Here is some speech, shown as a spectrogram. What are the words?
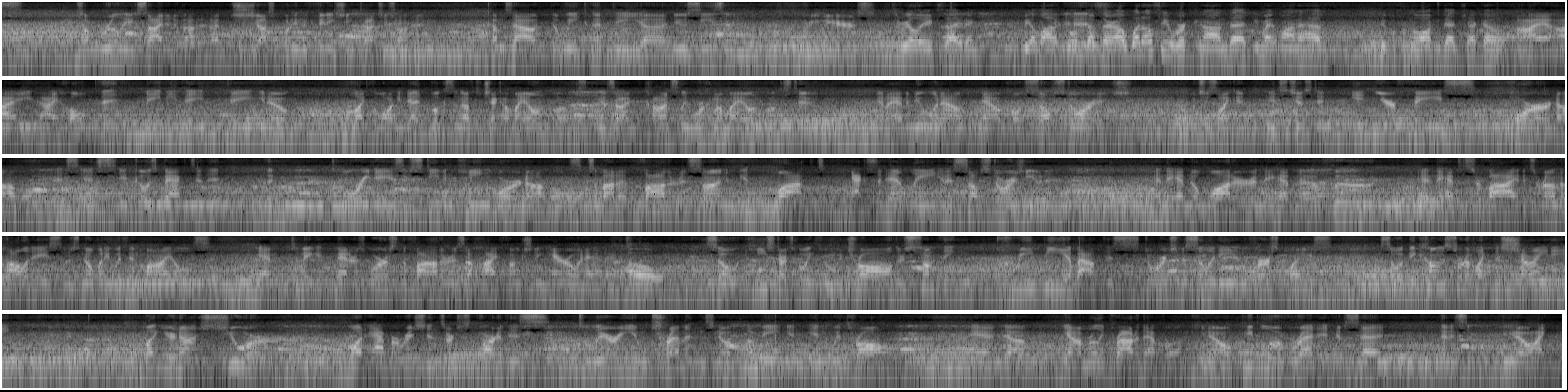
So I'm really excited about it. I'm just putting the finishing touches on it. Comes out the week that the uh, new season premieres. It's really exciting. Be a lot of cool stuff there. Uh, what else are you working on that you might want to have people from The Walking Dead check out? I, I I hope that maybe they they you know like the Walking Dead books enough to check out my own books because I'm constantly working on my own books too, and I have a new one out now called Self Storage, which is like a it's just an in your face horror novel. It's it's it goes back to the the glory days of Stephen King horror novels. It's about a father and a son who get locked accidentally in a self storage unit and they have no water and they have no food and they have to survive. It's around the holidays, so there's nobody within miles. And to make it matters worse, the father is a high functioning heroin addict. Oh, So he starts going through withdrawal. There's something creepy about this storage facility in the first place. So it becomes sort of like the shining, but you're not sure what apparitions are just part of his delirium tremens, you know, of being in, in withdrawal. And um, yeah, I'm really proud of that book. You know, people who have read it have said that it's, you know, I.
